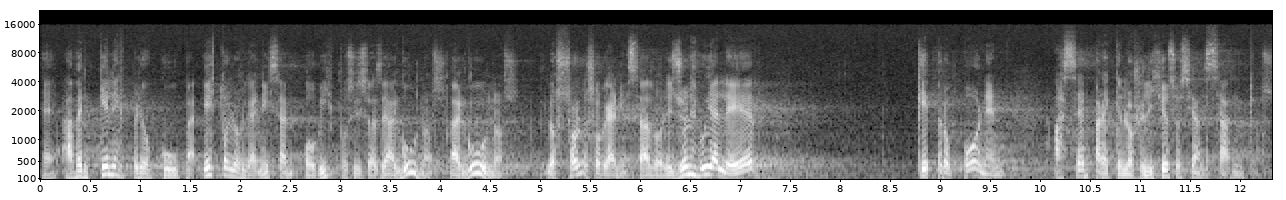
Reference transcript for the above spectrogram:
eh, a ver qué les preocupa. Esto lo organizan obispos y sacerdotes, algunos, algunos, los son los organizadores. Yo les voy a leer qué proponen hacer para que los religiosos sean santos.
